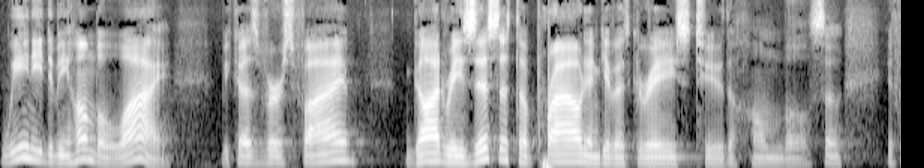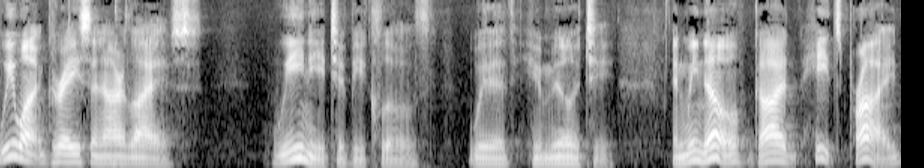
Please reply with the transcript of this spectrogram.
we need to be humble. Why? Because verse 5 God resisteth the proud and giveth grace to the humble. So if we want grace in our lives, we need to be clothed with humility. And we know God hates pride.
